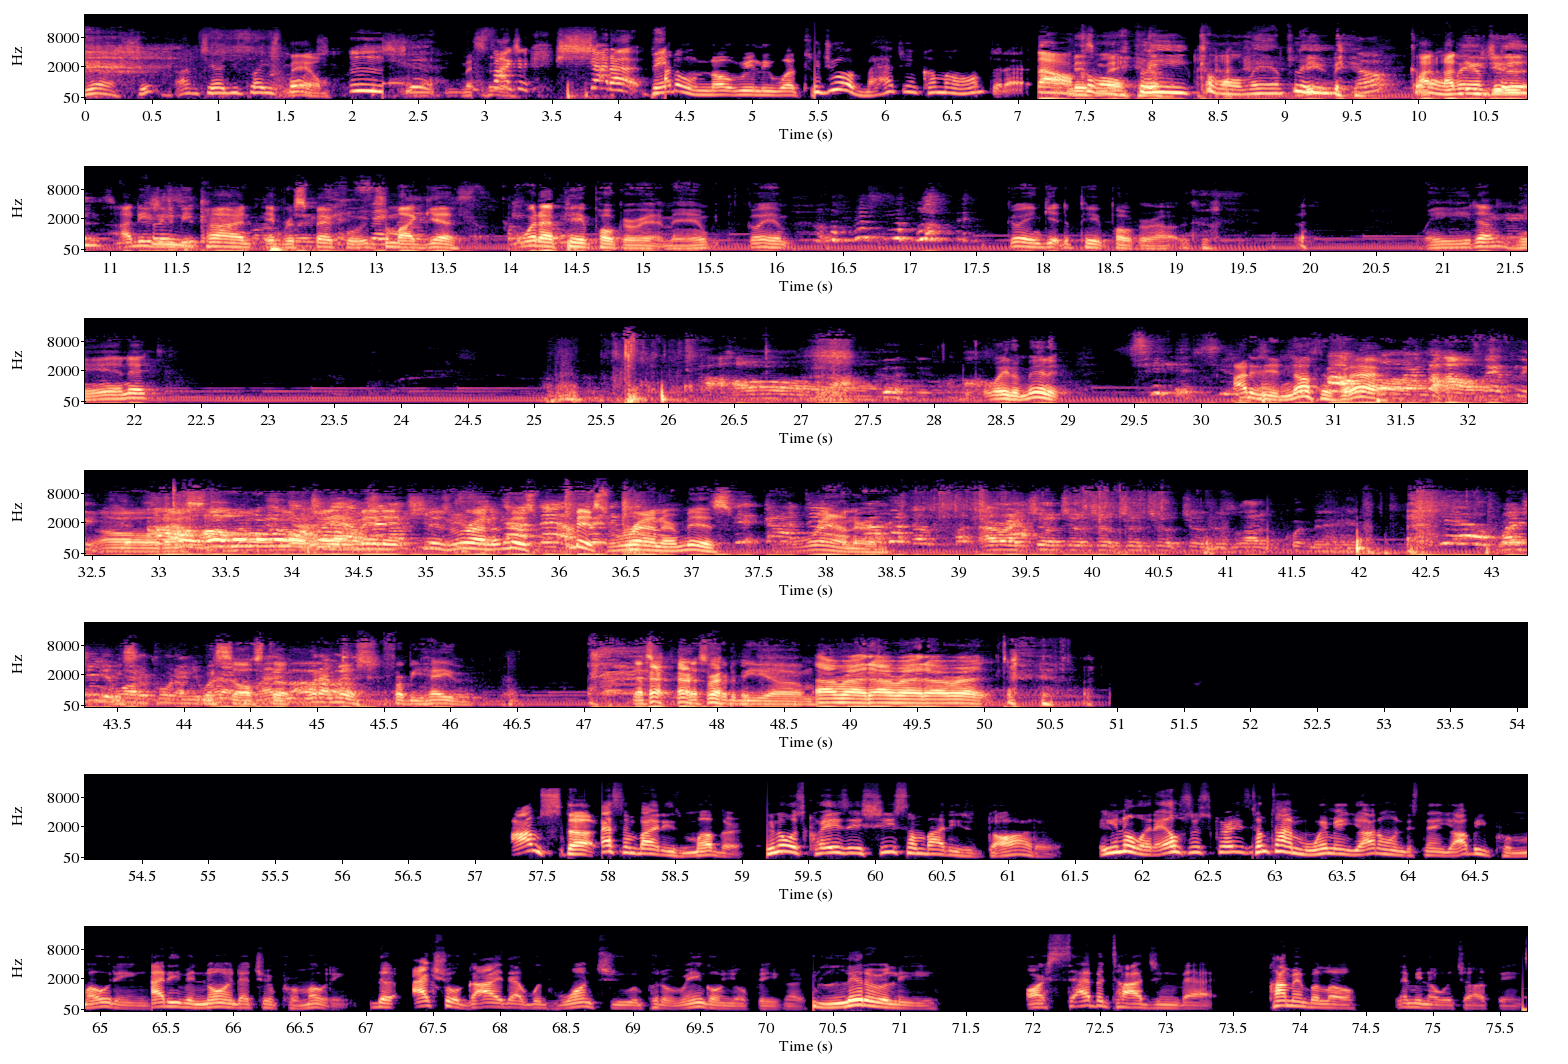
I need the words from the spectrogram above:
Yeah, shit. I can tell you play Ma'am. sports. This faction- Shut up, bitch. I don't know really what to. Could you imagine coming home to that? No, Miss come on, please. Come on, man, please. No? Come I, on, I man, need you please. to I need you to be kind and respectful to my guests. Where that pig poker at, man? Go ahead. Go ahead and get the pig poker out. Wait a minute. Wait a minute. I did nothing for that. Oh, that's. whoa, whoa, whoa, whoa, whoa, Wait a minute, Miss Renner, Miss Miss Renner, Miss Renner. All right, chill, chill, chill, chill, chill, chill. There's a lot of equipment in here. Yeah. Why'd you get water poured on you? We What sauced happened? up What I missed? for behaving. That's that's for to be um. All right, all right, all right. I'm stuck. That's somebody's mother. You know what's crazy? She's somebody's daughter. And you know what else is crazy? Sometimes women, y'all don't understand. Y'all be promoting, not even knowing that you're promoting. The actual guy that would want you and put a ring on your finger, you literally are sabotaging that. Comment below. Let me know what y'all think.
